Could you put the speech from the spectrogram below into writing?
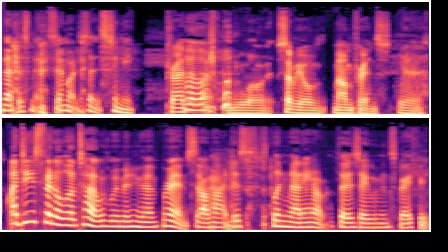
That just makes so much sense to me. Try that with your, some of your mum friends. Yeah. I do spend a lot of time with women who have cramps, so I might just sling that out Thursday Women's Growth Group.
